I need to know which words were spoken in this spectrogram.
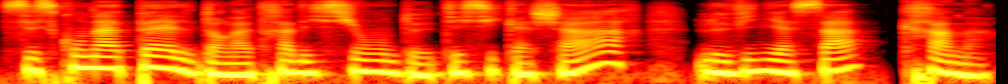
C'est ce qu'on appelle dans la tradition de Desikachar le vinyasa krama.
